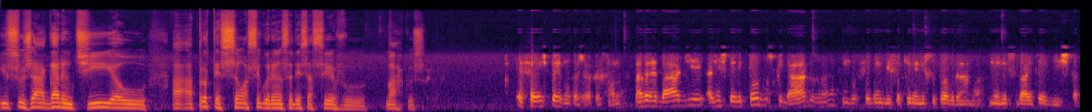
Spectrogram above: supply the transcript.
isso já garantia o, a, a proteção, a segurança desse acervo, Marcos? Excelente pergunta, Jefferson. Na verdade, a gente teve todos os cuidados, né, como você bem disse aqui no início do programa, no início da entrevista.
